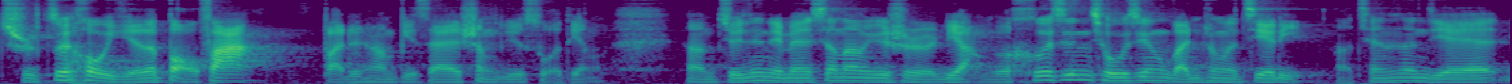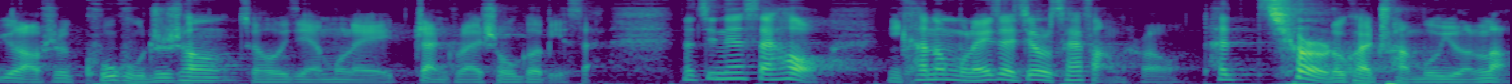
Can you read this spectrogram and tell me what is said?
是最后一节的爆发。把这场比赛胜局锁定了。嗯，掘金这边相当于是两个核心球星完成了接力啊。前三节于老师苦苦支撑，最后一节穆雷站出来收割比赛。那今天赛后，你看到穆雷在接受采访的时候，他气儿都快喘不匀了！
